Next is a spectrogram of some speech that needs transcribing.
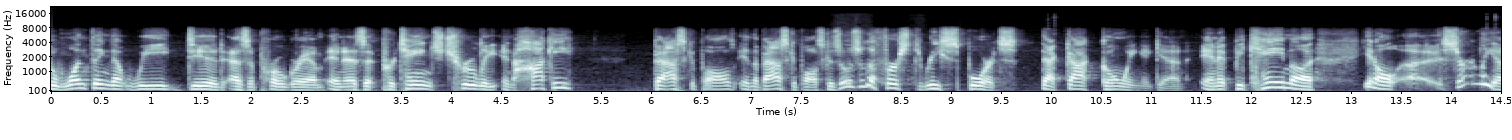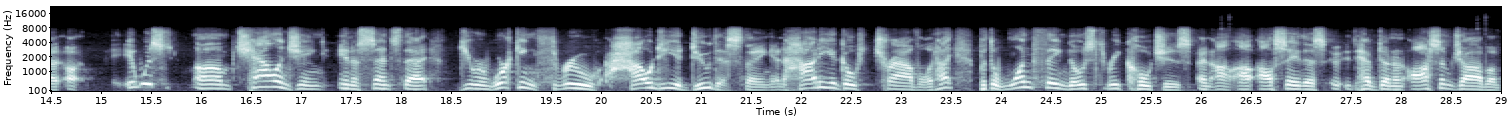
the one thing that we did as a program and as it pertains truly in hockey, basketballs, in the basketballs, because those are the first three sports that got going again. And it became a, you know, uh, certainly a, a, it was um, challenging in a sense that you were working through how do you do this thing and how do you go travel and how but the one thing those three coaches and I'll, I'll say this have done an awesome job of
